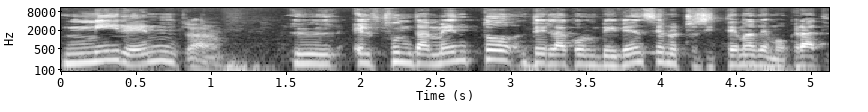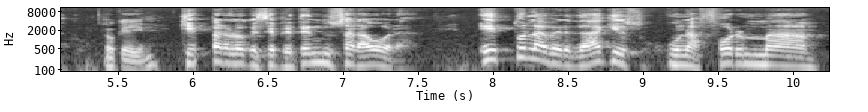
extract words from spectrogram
miren claro el fundamento de la convivencia en nuestro sistema democrático, que es para lo que se pretende usar ahora. Esto la verdad que es una forma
